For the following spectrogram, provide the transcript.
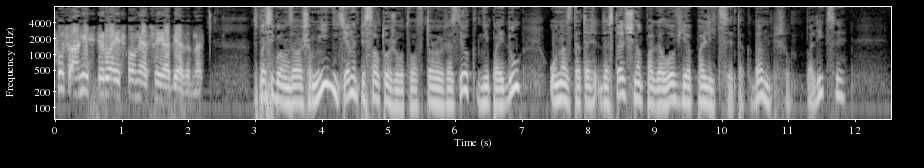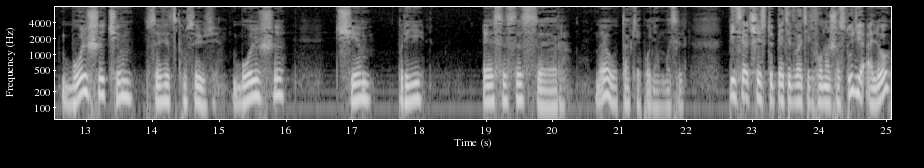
пусть они сперва исполняют свои обязанности. Спасибо вам за ваше мнение. Я написал тоже вот во второй раздел «Не пойду». У нас достаточно поголовья полиции. Так, да, напишу. Полиции больше, чем в Советском Союзе. Больше, чем при СССР. Да, вот так я понял мысль. 56 105 и 2 телефон наша студия. Алло.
